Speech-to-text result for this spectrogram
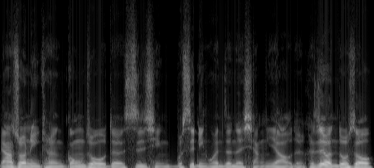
比方说你可能工作的事情不是灵魂真的想要的，可是很多时候。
